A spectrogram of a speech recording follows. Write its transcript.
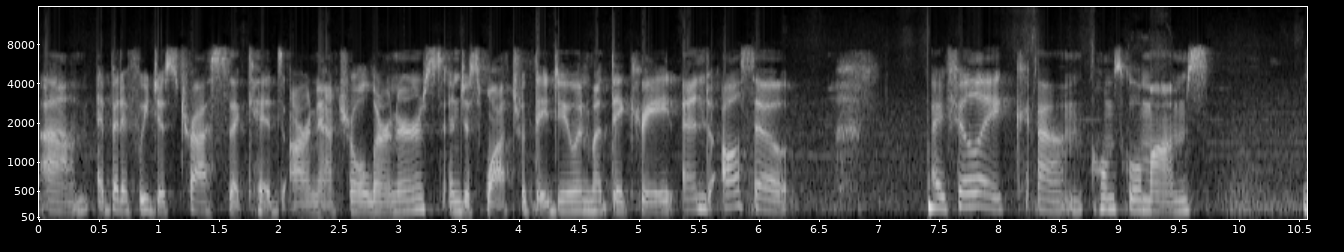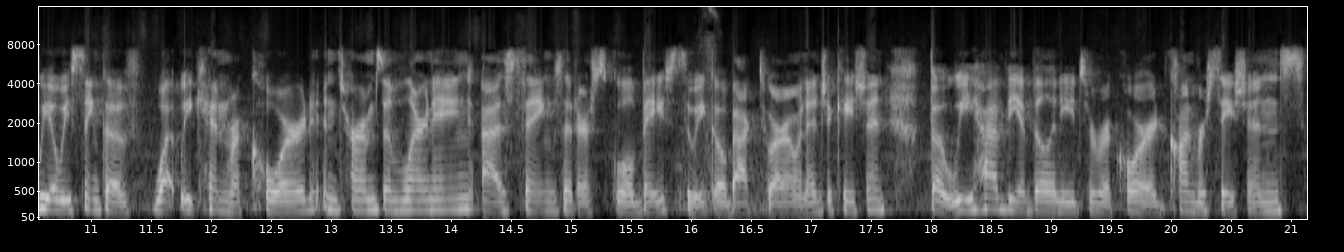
Um, but if we just trust that kids are natural learners and just watch what they do and what they create, and also, I feel like um, homeschool moms we always think of what we can record in terms of learning as things that are school based. So we go back to our own education, but we have the ability to record conversations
